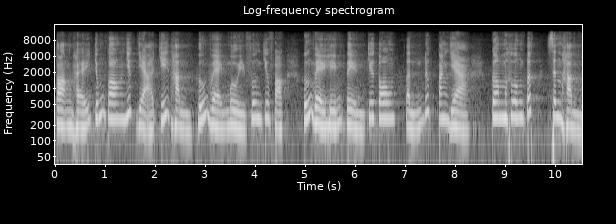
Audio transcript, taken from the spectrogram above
toàn thể chúng con nhất dạ chí thành hướng về mười phương chư Phật, hướng về hiện tiền chư tôn, tịnh đức tăng già, cơm hương tích, sinh thành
